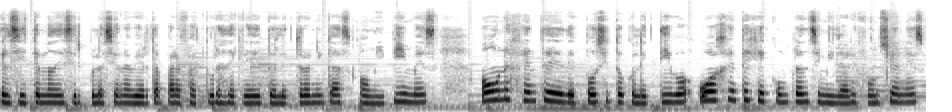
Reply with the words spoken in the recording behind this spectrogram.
El sistema de circulación abierta para facturas de crédito electrónicas o MIPIMES o un agente de depósito colectivo o agentes que cumplan similares funciones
